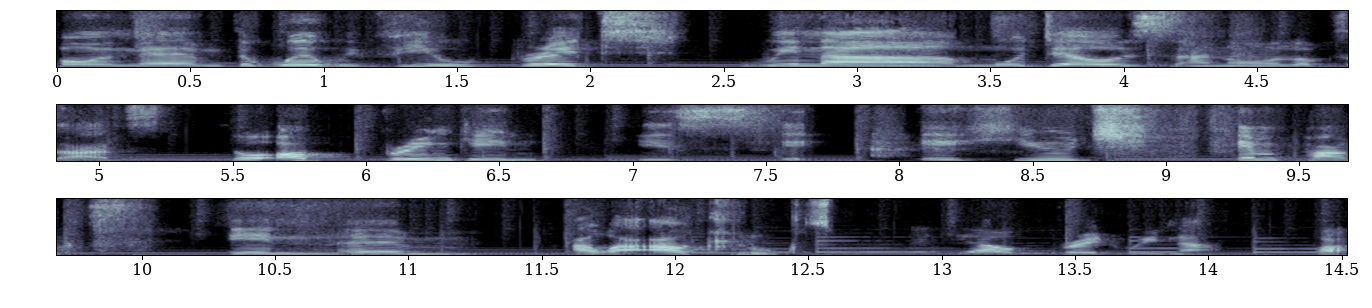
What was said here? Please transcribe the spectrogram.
on um, the way we view breadwinner models and all of that. So upbringing is a, a huge impact in um, our outlook to the idea of breadwinner. Uh,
